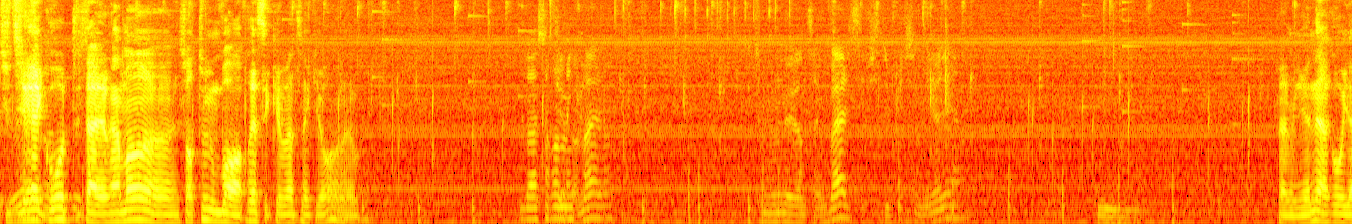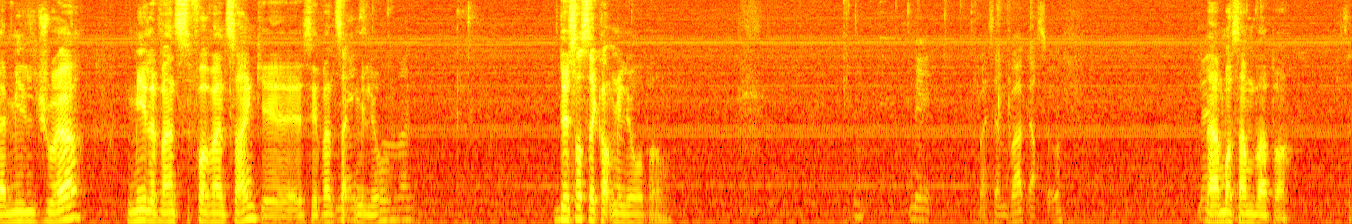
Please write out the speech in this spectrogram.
Tu dirais, gros, t'as vraiment... euh, surtout, bon, après, c'est que 25 euros. là. La C'est serveur pas mal. Hein. Tout le monde met 25 balles, ces fils de pute sont millionnaires. Enfin, millionnaire, gros, il y a 1000 joueurs. 1000 20 x 25, et c'est 25 Ouais, 000 euros. c'est pas mal. 250 000 euros, pardon. Mais. Bah ça me va perso. bah, Bah, moi, ça me va pas. ça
